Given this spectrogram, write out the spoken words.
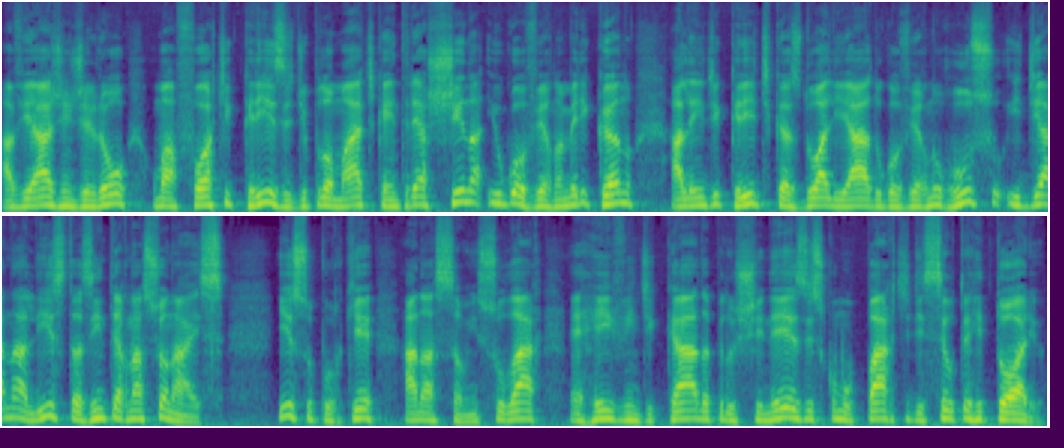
A viagem gerou uma forte crise diplomática entre a China e o governo americano, além de críticas do aliado governo russo e de analistas internacionais. Isso porque a nação insular é reivindicada pelos chineses como parte de seu território.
